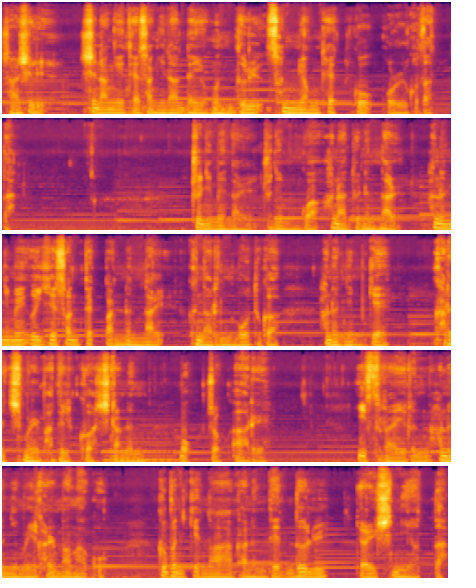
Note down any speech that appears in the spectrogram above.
사실 신앙의 대상이나 내용은 늘 선명했고 올곧았다. 주님의 날, 주님과 하나 되는 날, 하느님에 의해 선택받는 날, 그날은 모두가 하느님께 가르침을 받을 것이라는 목적 아래 이스라엘은 하느님을 갈망하고 그분께 나아가는데 늘 열심이었다.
